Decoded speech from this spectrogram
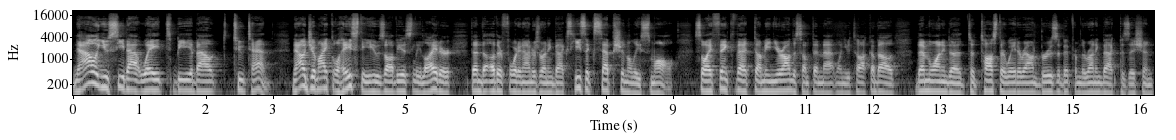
Now you see that weight be about 210. Now, JaMycal Hasty, who's obviously lighter than the other 49ers running backs, he's exceptionally small. So I think that, I mean, you're onto something, Matt, when you talk about them wanting to, to toss their weight around, bruise a bit from the running back position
